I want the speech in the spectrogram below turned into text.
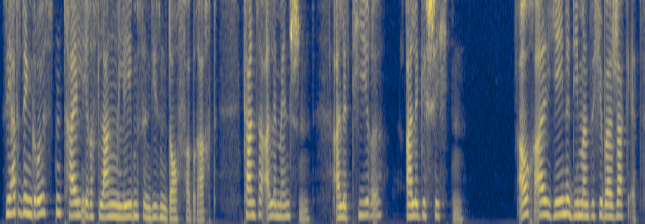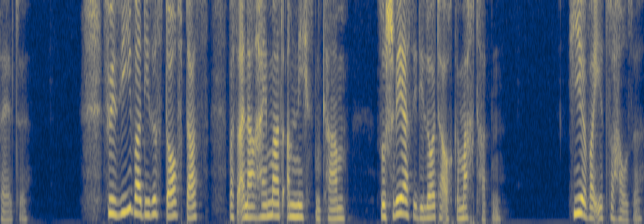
Sie hatte den größten Teil ihres langen Lebens in diesem Dorf verbracht, kannte alle Menschen, alle Tiere, alle Geschichten, auch all jene, die man sich über Jacques erzählte. Für sie war dieses Dorf das, was einer Heimat am nächsten kam, so schwer es ihr die Leute auch gemacht hatten. Hier war ihr Zuhause.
